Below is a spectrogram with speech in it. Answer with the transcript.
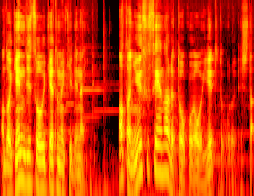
あとは現実を受け止めきれない、あとはニュース性のある投稿が多いねというところでした。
